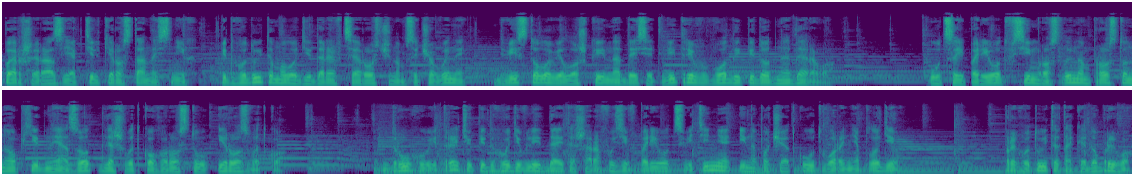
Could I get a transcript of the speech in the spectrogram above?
Перший раз, як тільки розтане сніг, підгодуйте молоді деревця розчином сечовини, 2 столові ложки на 10 літрів води під одне дерево. У цей період всім рослинам просто необхідний азот для швидкого росту і розвитку. Другу і третю підгодівлі дайте шарафузі в період цвітіння і на початку утворення плодів. Приготуйте таке добриво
